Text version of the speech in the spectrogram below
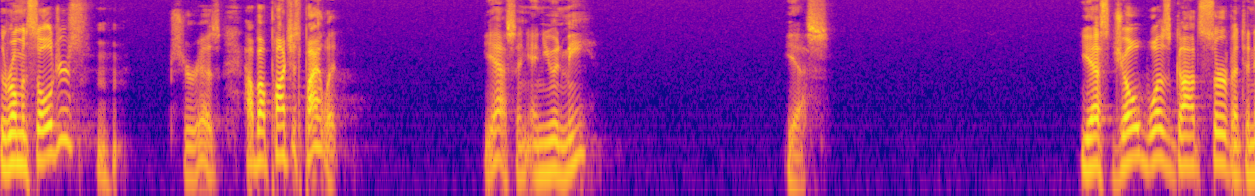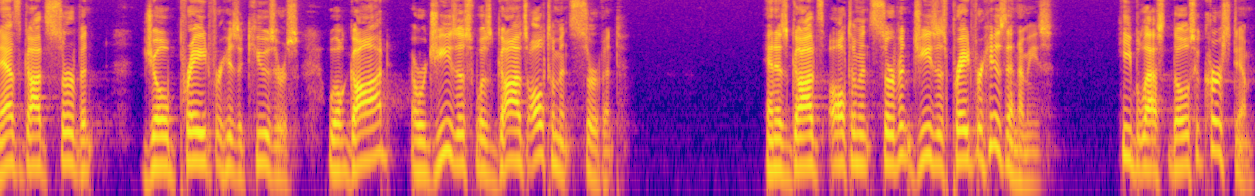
The Roman soldiers? Mm-hmm. Sure is. How about Pontius Pilate? Yes. And, and you and me? Yes. Yes, Job was God's servant, and as God's servant, Job prayed for his accusers. Well, God, or Jesus, was God's ultimate servant. And as God's ultimate servant, Jesus prayed for his enemies. He blessed those who cursed him.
